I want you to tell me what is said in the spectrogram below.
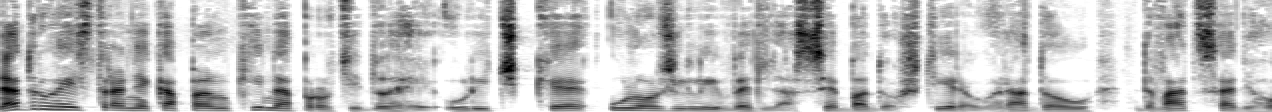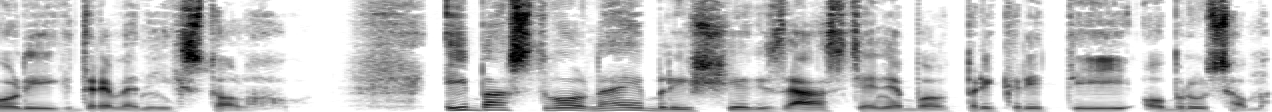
Na druhej strane kaplnky naproti dlhej uličke uložili vedľa seba do štyroch radov 20 holých drevených stolov. Iba stôl najbližšie k zástene bol prikrytý obrusom,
